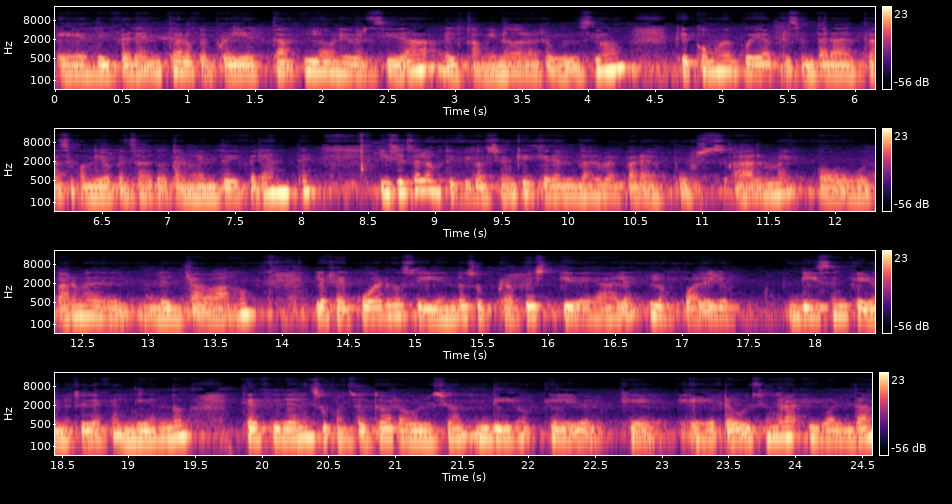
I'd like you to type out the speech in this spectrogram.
eh, diferente a lo que proyecta la universidad, el camino de la revolución, que cómo me podía presentar a dar clase cuando yo pensaba totalmente diferente. Y si esa es la justificación que quieren darme para expulsarme o botarme del, del trabajo, les recuerdo siguiendo sus propios ideales, los cuales ellos dicen que yo no estoy defendiendo, que Fidel en su concepto de revolución dijo que, que eh, revolución era igualdad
